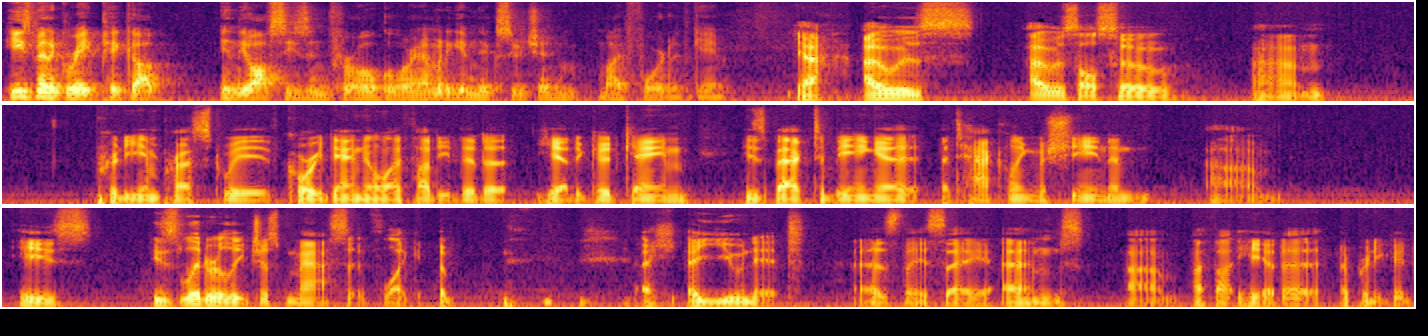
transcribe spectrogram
He's been a great pickup in the offseason for Old Glory. I'm going to give Nick Suchin my forward of the game. Yeah, I was I was also um, pretty impressed with Corey Daniel. I thought he did a he had a good game he's back to being a, a tackling machine, and um, he's he's literally just massive, like a a, a unit, as they say. And um, I thought he had a, a pretty good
